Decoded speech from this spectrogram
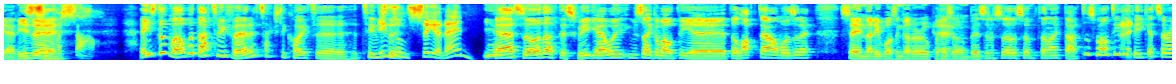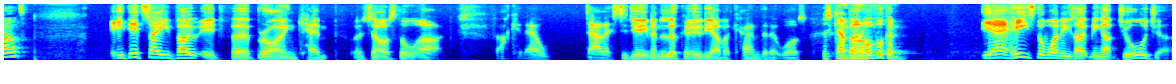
Yeah, he's uh, he's done well with that. To be fair, it's actually quite. Uh, it He was to- on CNN. Yeah, I saw that this week. Yeah, well, it was like about the uh, the lockdown, wasn't it? Saying that he wasn't going to open his own business or something like that. As well, DDP gets around. he did say he voted for Brian Kemp, and so I was thought, oh, fucking hell, Dallas. Did you even look at who the other candidate was? Is Kemp a Republican? Yeah, he's the one who's opening up Georgia.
